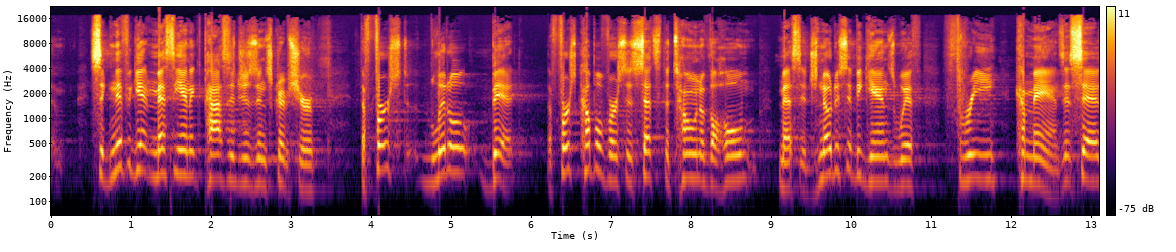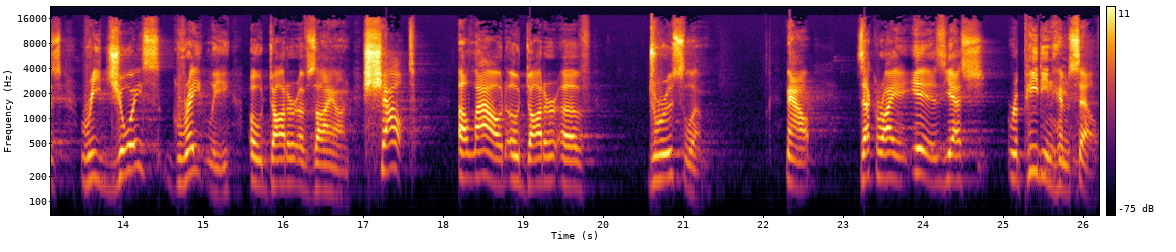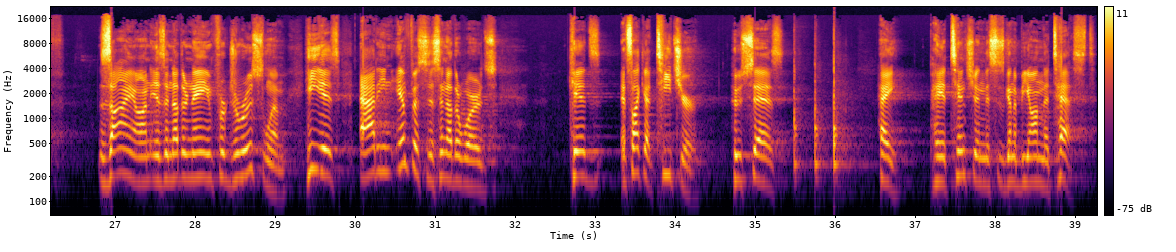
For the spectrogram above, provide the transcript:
significant messianic passages in Scripture, the first little bit, the first couple verses, sets the tone of the whole message. Notice it begins with three commands. It says, Rejoice greatly, O daughter of Zion. Shout aloud, O daughter of Jerusalem. Now, Zechariah is, yes, repeating himself. Zion is another name for Jerusalem. He is adding emphasis, in other words. Kids, it's like a teacher who says, Hey, pay attention, this is going to be on the test.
